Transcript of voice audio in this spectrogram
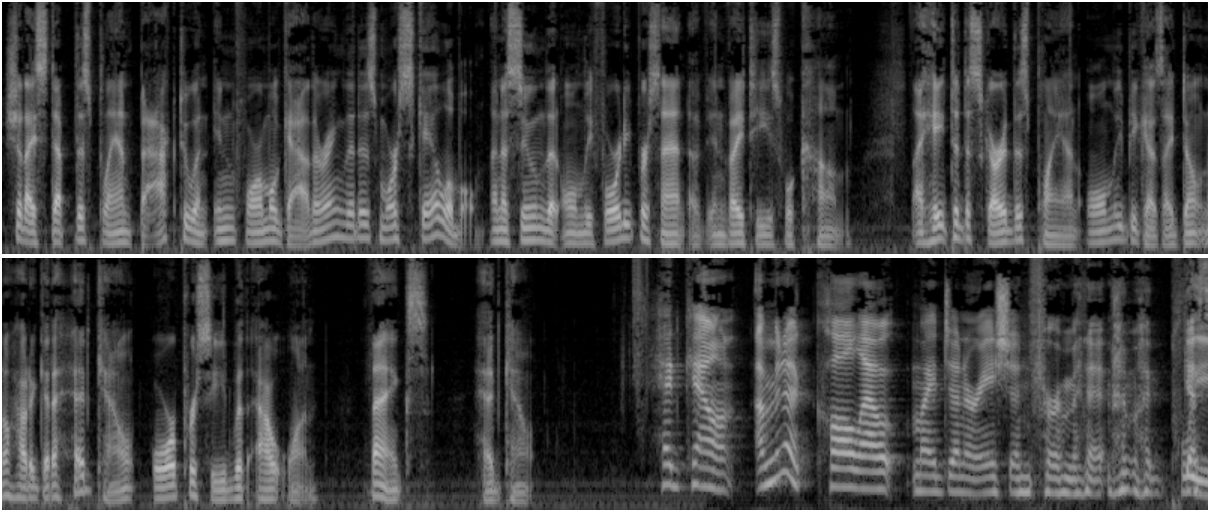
Should I step this plan back to an informal gathering that is more scalable and assume that only 40% of invitees will come? I hate to discard this plan only because I don't know how to get a head count or proceed without one. Thanks. Head count. Head count. I'm going to call out my generation for a minute. I'm Please,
